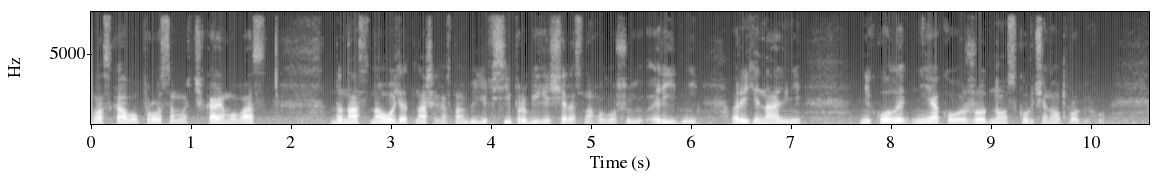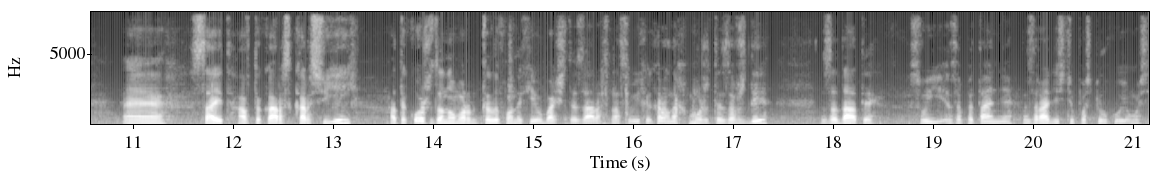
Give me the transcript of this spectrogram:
ласкаво просимо, чекаємо вас до нас на огляд наших автомобілів. Всі пробіги, ще раз наголошую, рідні, оригінальні, ніколи ніякого жодного скрученого пробігу. Е, сайт Автокарс Cars.ua, а також за номером телефону, який ви бачите зараз на своїх екранах, можете завжди задати свої запитання. З радістю поспілкуємось.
